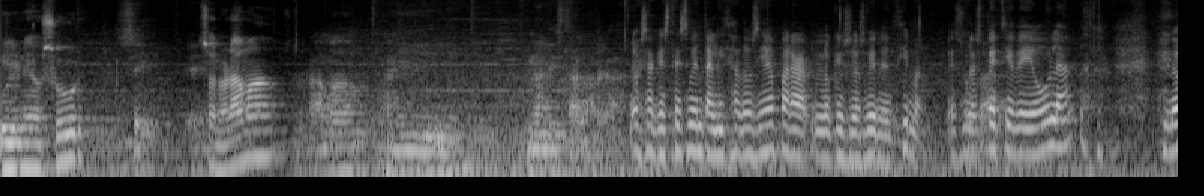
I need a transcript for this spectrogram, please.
Pirineo Sur, Sí. eh, Sonorama. Sonorama, hay una lista larga. O sea, que estéis mentalizados ya para lo que se os viene encima. Es una Total. especie de ola, ¿no?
